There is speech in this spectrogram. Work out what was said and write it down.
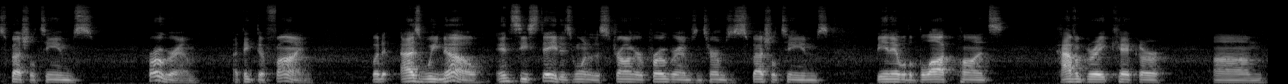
special teams program. I think they're fine. But as we know, NC State is one of the stronger programs in terms of special teams, being able to block punts, have a great kicker. Um,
